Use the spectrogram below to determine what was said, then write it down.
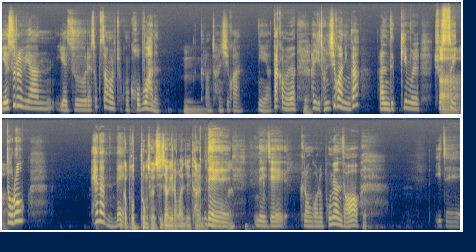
예술을 위한 예술의 속성을 조금 거부하는 음. 그런 전시관이에요. 딱 가면 네. 아 이게 전시관인가? 라는 느낌을 줄수 아. 있도록 해놨는데 그러니까 보통 전시장이랑 완전히 다른 느낌인 네. 건가요? 근데 이제 그런 거를 보면서 네. 이제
